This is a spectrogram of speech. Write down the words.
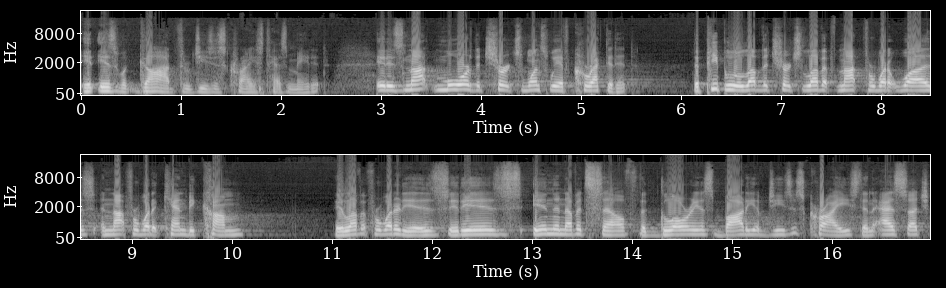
It is what God, through Jesus Christ, has made it. It is not more the church once we have corrected it. The people who love the church love it not for what it was and not for what it can become. They love it for what it is. It is, in and of itself, the glorious body of Jesus Christ. And as such,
